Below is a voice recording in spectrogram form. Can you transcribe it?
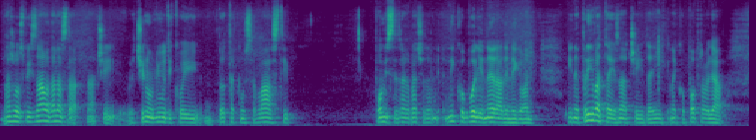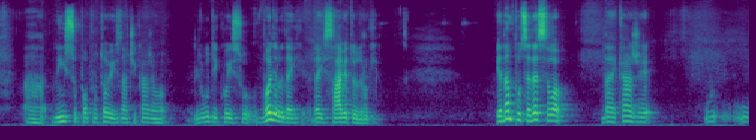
Nažalost, mi znamo danas da, znači, većinom ljudi koji dotaknu se vlasti, pomisle, draga braća, da niko bolje ne radi nego oni. I ne prihvataju, znači, da ih neko popravlja. A, nisu poput ovih, znači, kažemo, ljudi koji su voljeli da ih, da ih savjetuju drugi. Jedan put se desilo da je, kaže, u, u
